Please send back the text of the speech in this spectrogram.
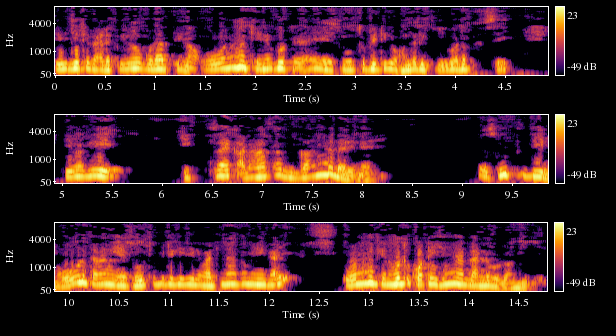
මේ විදිහට වැඩ පිළිවෙල ගොඩක් තියෙනවා. ඕනම කෙනෙකුට ඒ සූත්‍ර පිටික හොඳට කියුවට පස්සේ ඒ වගේ එක්ස්ට්‍රැක් අදහසක් ගන්න බැරි නෑ. ඒ සූත්‍ර දින ඕන තරම් ඒ සූත්‍ර පිටිකේ තියෙන වටිනාකම මේකයි. ඕනම කෙනෙකුට කොටේෂන් එකක් ගන්න පුළුවන් කියන්නේ.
